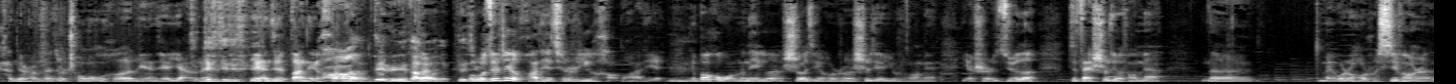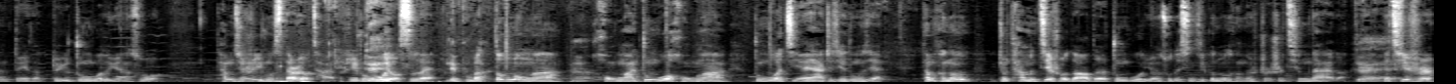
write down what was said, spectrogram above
看叫什么呢？就是成龙和李连杰演的那对对对李连杰扮那个猴子。，啊对对对，扮猴子，对，我我觉得这个话题其实是一个好的话题，嗯就包括我们那个设计或者说世界艺术方面，也是觉得就在视觉方面，那、美国人或者说西方人对的对于中国的元素，他们其实是一种 stereotype，是一种固有思维，什么灯笼啊、嗯，红啊、中国红啊、中国结呀、这些东西，他们可能就他们接触到的中国元素的信息，更多的可能只是清代的。对那，其实，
